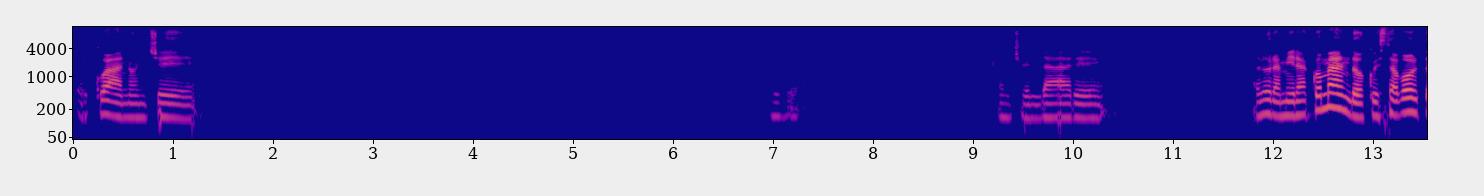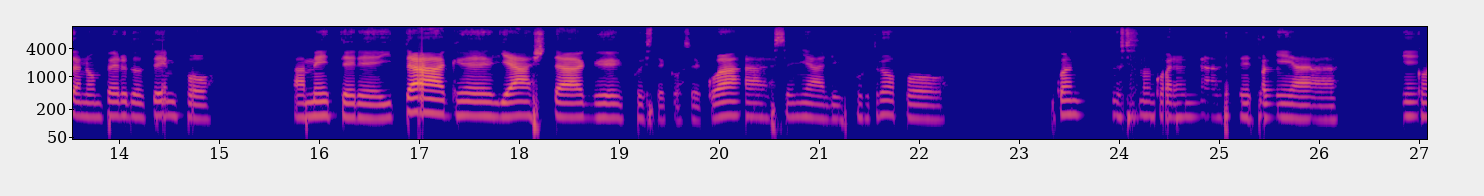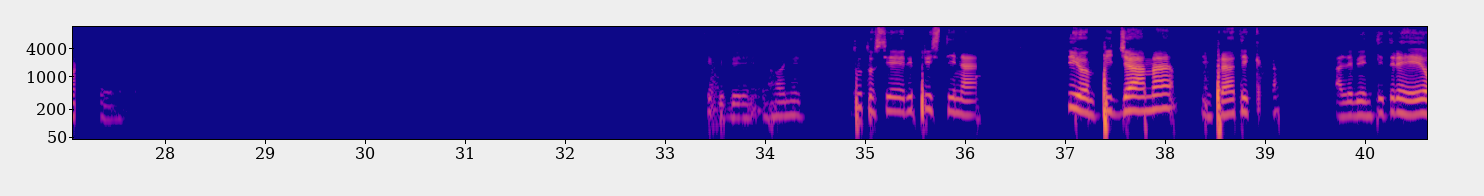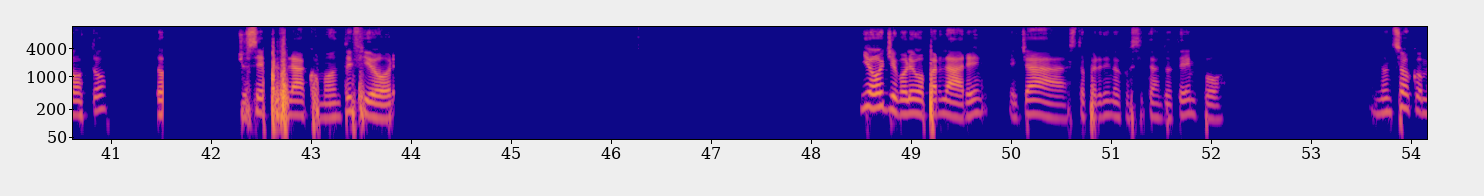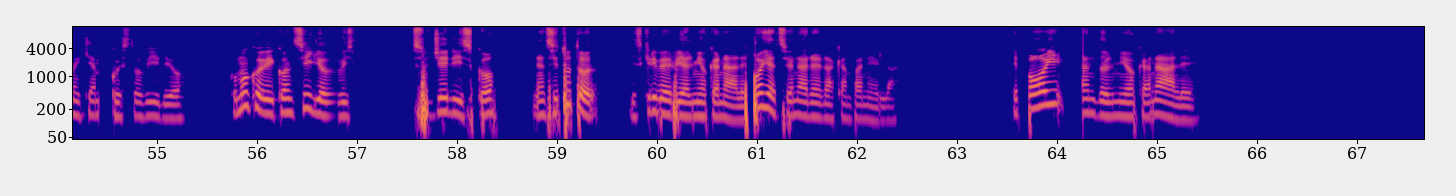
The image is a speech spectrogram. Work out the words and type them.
E qua non c'è devo cancellare. Allora mi raccomando questa volta non perdo tempo a mettere i tag gli hashtag queste cose qua segnali. Purtroppo quando siamo in quarantena mia, eh, che ogni tutto si è ripristinato io in pigiama in pratica alle 23 e 8 giuseppe flacco montefiore io oggi volevo parlare e già sto perdendo così tanto tempo non so come chiamare questo video. Comunque vi consiglio vi suggerisco innanzitutto di iscrivervi al mio canale poi azionare la campanella. E poi dando il mio canale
